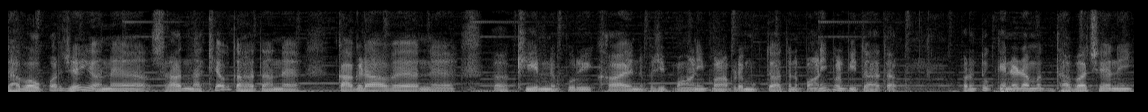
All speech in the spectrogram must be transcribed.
ધાબા ઉપર જઈ અને શ્રાદ્ધ નાખી આવતા હતા અને કાગડા આવે અને ખીરને પૂરી ખાય ને પછી પાણી પણ આપણે મૂકતા હતા અને પાણી પણ પીતા હતા. પરંતુ કેનેડામાં ધાબા છે નહીં.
